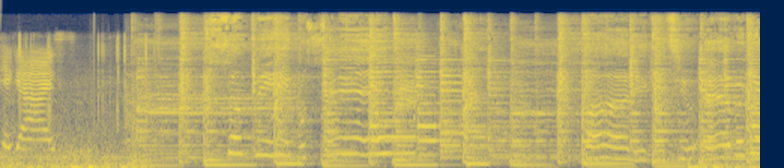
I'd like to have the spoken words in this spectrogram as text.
Hey guys. Some people say money gets you everything.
